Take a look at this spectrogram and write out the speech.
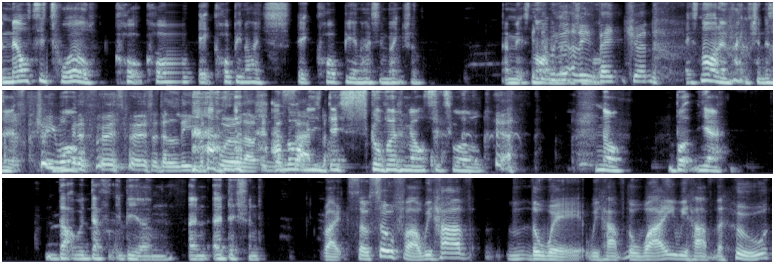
A melted twirl. Could, could, it could be nice. It could be a nice invention. I mean, it's Is not that an really an invention. It's not an invention, is it? I'm sure you won't be the first person to leave a twirl out in the I'm the one sun. discovered melted twirl. Yeah. No, but yeah, that would definitely be um an addition. Right. So so far we have the way, we have the why, we have the who,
